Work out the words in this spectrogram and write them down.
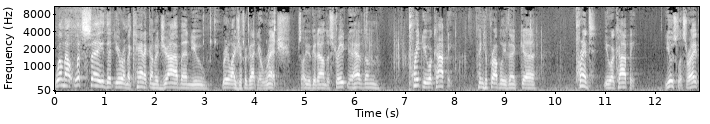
Well, now, let's say that you're a mechanic on a job and you realize you forgot your wrench. So you go down the street and you have them print you a copy. And you probably think, uh, print you a copy. Useless, right?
